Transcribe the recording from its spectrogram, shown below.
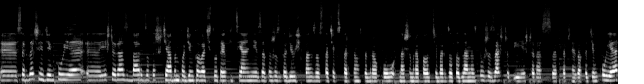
E, Serdecznie dziękuję. E, Jeszcze raz bardzo też chciałabym podziękować tutaj oficjalnie za to, że zgodził się Pan zostać ekspertem w tym roku w naszym raporcie. Bardzo to dla nas duży zaszczyt i jeszcze raz serdecznie za to dziękuję.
